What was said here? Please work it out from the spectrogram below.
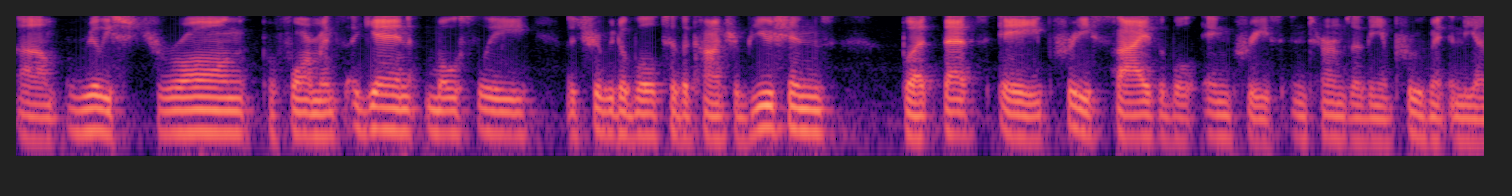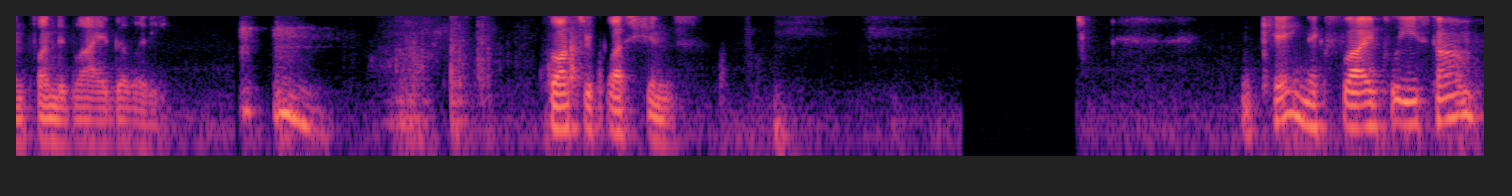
um, really strong performance. Again, mostly attributable to the contributions, but that's a pretty sizable increase in terms of the improvement in the unfunded liability. Thoughts or questions? Okay, next slide, please, Tom.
